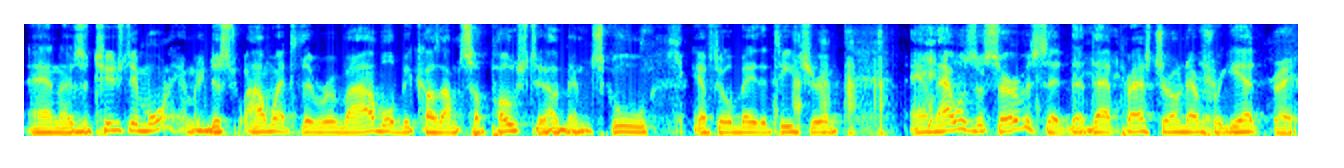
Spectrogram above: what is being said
and it was a Tuesday morning. I mean, just I went to the revival because I'm supposed to. I've been in school, you have to obey the teacher. And, and that was a service that that, that pastor I'll never forget. Right.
